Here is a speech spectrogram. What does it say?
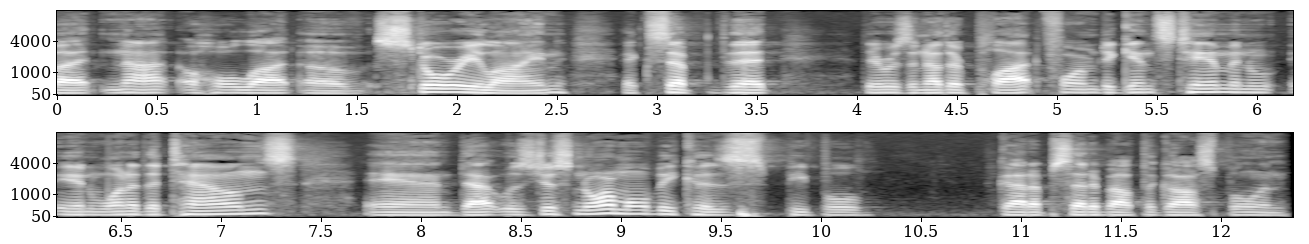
but not a whole lot of storyline, except that there was another plot formed against him in, in one of the towns, and that was just normal because people got upset about the gospel. And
